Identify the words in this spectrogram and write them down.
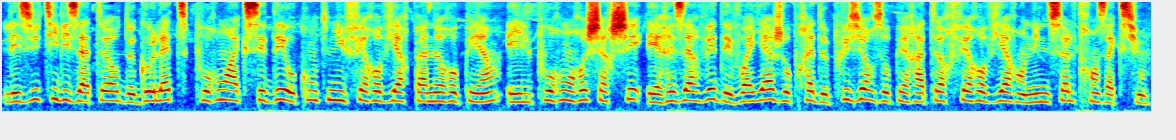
les utilisateurs de Golette pourront accéder au contenu ferroviaire pan-européen et ils pourront rechercher et réserver des voyages auprès de plusieurs opérateurs ferroviaires en une seule transaction.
